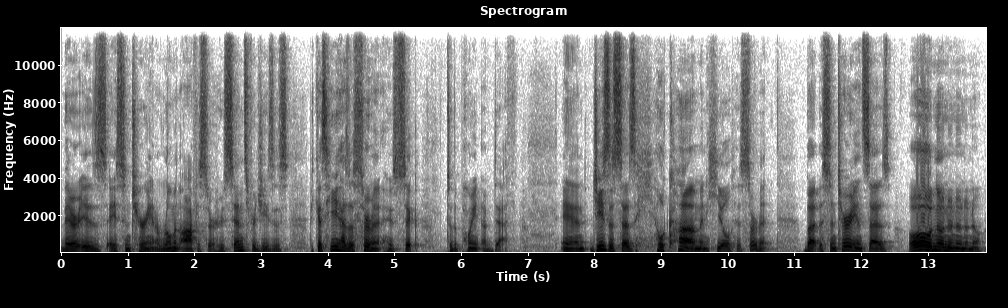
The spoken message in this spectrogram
there is a centurion, a Roman officer, who sends for Jesus because he has a servant who's sick to the point of death. And Jesus says he'll come and heal his servant. But the centurion says, oh, no, no, no, no, no.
